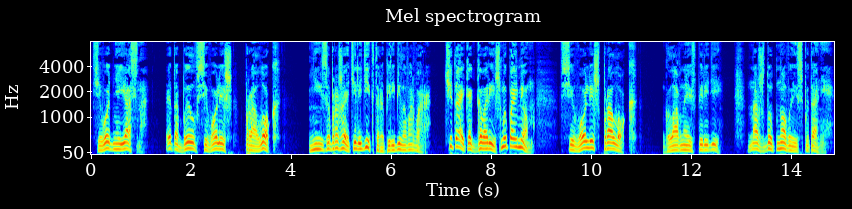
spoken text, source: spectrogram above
Сегодня ясно, это был всего лишь пролог — «Не изображай теледиктора», — перебила Варвара. «Читай, как говоришь, мы поймем. Всего лишь пролог. Главное впереди. Нас ждут новые испытания.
